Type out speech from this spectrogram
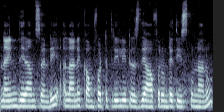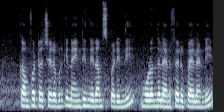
nine dirhams అండి. అలానే కంఫర్ట్ త్రీ లీటర్స్ది ఆఫర్ ఉంటే తీసుకున్నాను. కంఫర్ట్ వచ్చేటప్పటికి నైన్టీన్ దిరామ్స్ పడింది. మూడు వందల ఎనభై రూపాయలండి.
